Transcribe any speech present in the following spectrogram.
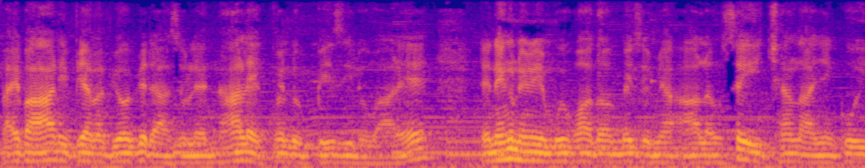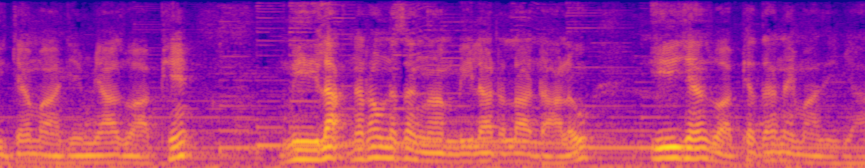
ဘိုင်ဘာကနေပြန်မပြောဖြစ်တာဆိုလဲနားလဲခွင့်လို့ပေးစီလိုပါတယ်တနင်္ဂနွေနေ့မွေးဖွားသောမိတ်ဆွေများအားလုံးစိတ်ချမ်းသာခြင်းကိုယ်ကြီးကျန်းမာခြင်းများစွာဖြင့်မေလ2025မေလတလတာလုံးအေးချမ်းစွာဖြတ်သန်းနိုင်ပါစေဗျာ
